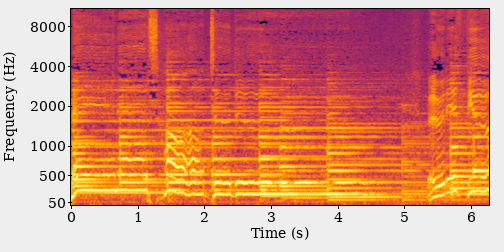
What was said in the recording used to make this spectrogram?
Man, that's hard to do. But if you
